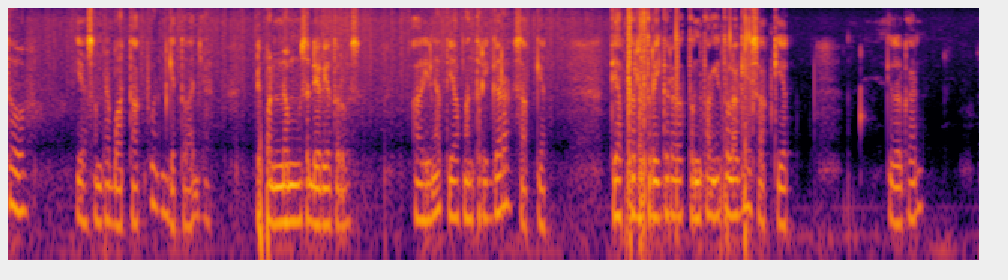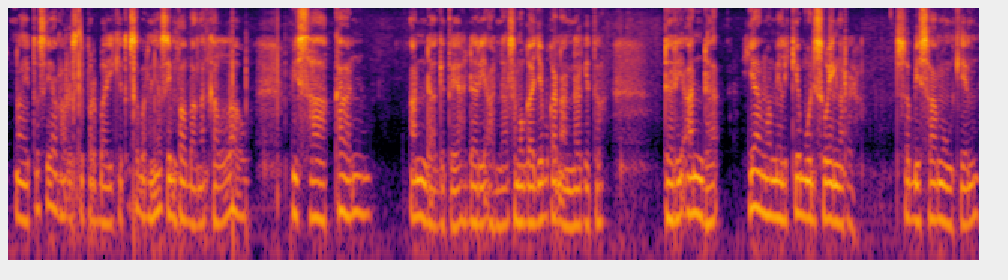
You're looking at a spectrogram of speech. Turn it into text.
tuh ya sampai botak pun gitu aja. Dipendem sendiri terus. Akhirnya tiap men-trigger sakit. Tiap tertrigger tentang itu lagi sakit gitu kan. Nah itu sih yang harus diperbaiki. Itu sebenarnya simpel banget. Kalau misalkan anda gitu ya dari anda semoga aja bukan anda gitu. Dari anda yang memiliki mood swinger sebisa mungkin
